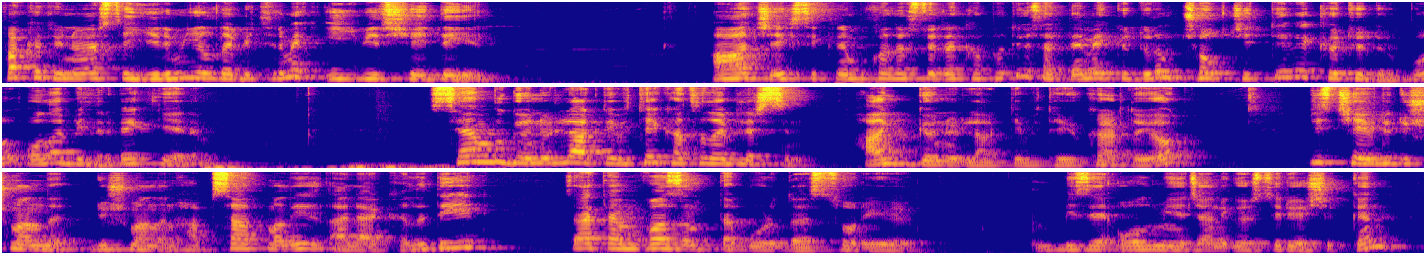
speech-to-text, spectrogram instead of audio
Fakat üniversiteyi 20 yılda bitirmek iyi bir şey değil. Ağaç eksikliğini bu kadar sürede kapatıyorsak demek ki durum çok ciddi ve kötüdür. Bu olabilir. Bekleyelim. Sen bu gönüllü aktiviteye katılabilirsin. Hangi gönüllü aktivite yukarıda yok. Biz çevre düşmanlı, düşmanlarını hapse atmalıyız alakalı değil. Zaten wasn't da burada soruyu bize olmayacağını gösteriyor şıkkın.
